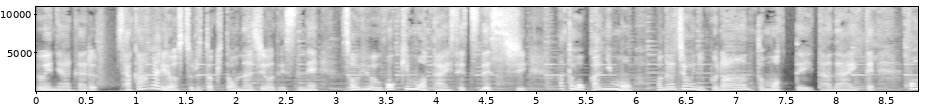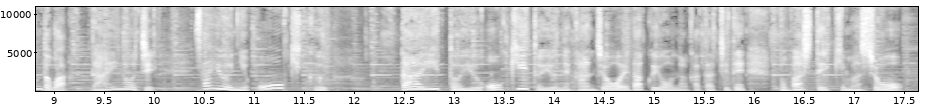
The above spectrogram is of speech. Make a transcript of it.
上に上がる逆上がりをする時と同じようですね。そういう動きも大切ですしあと他にも同じようにブラーンと持っていただいて今度は大の字。左右に大きく大という大きいというね感情を描くような形で伸ばしていきましょう。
